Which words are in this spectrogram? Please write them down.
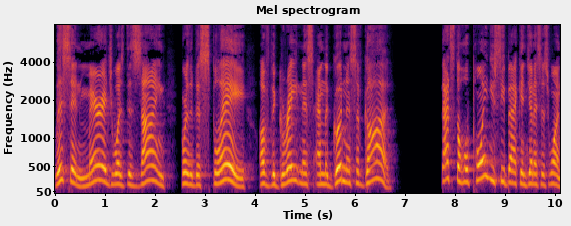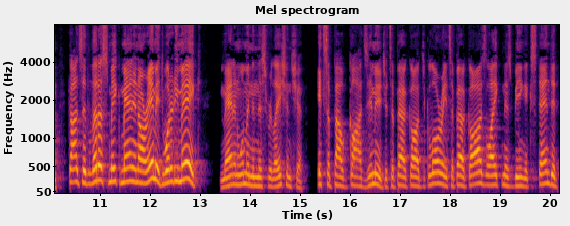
listen, marriage was designed for the display of the greatness and the goodness of God. That's the whole point you see back in Genesis 1. God said, Let us make man in our image. What did he make? Man and woman in this relationship. It's about God's image. It's about God's glory. It's about God's likeness being extended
